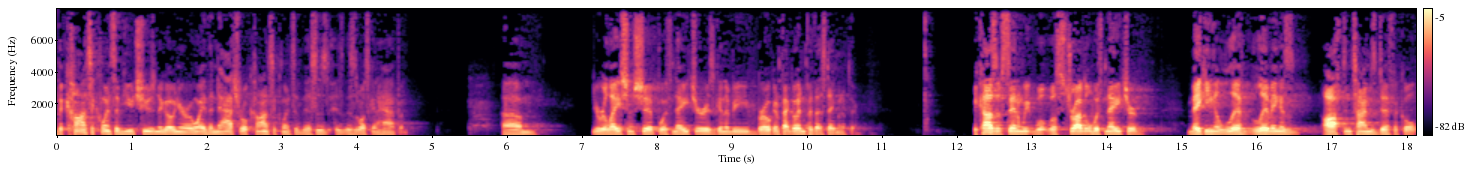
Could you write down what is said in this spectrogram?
the, consequence of you choosing to go in your own way, the natural consequence of this is, is this is what's going to happen. Um, your relationship with nature is going to be broken. In fact, go ahead and put that statement up there. Because of sin, we, will we'll struggle with nature. Making a li- living is oftentimes difficult.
